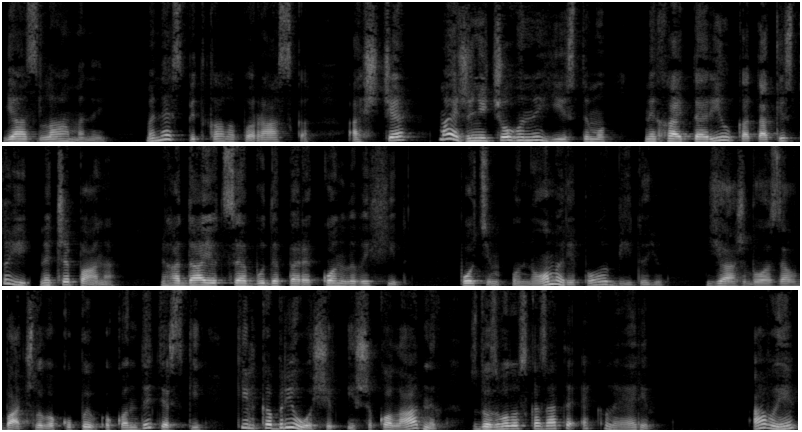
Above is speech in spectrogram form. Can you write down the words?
Я зламаний. Мене спіткала поразка, а ще майже нічого не їстиму. Нехай тарілка так і стоїть нечепана. Гадаю, це буде переконливий хід. Потім у номері пообідаю. Я ж бо завбачливо купив у кондитерській кілька бріошів і шоколадних, з дозволу сказати, еклерів. А ви?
